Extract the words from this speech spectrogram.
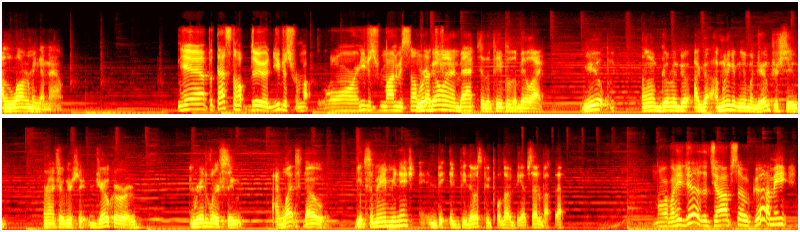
alarming amount. Yeah, but that's the whole, dude. You just remind Lauren. You just reminded me something. We're that's- going back to the people that be like, "Yep, I'm gonna go. I got. I'm gonna get me in my Joker suit, or not Joker suit, Joker or Riddler suit, and let's go get some ammunition." It'd be, it'd be those people that would be upset about that. No, but he did the job so good. I mean,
